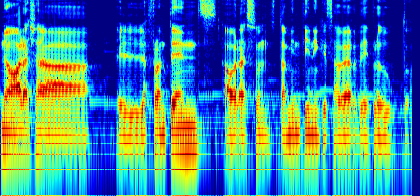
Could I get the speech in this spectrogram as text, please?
no, ahora ya los frontends ahora son, también tienen que saber de producto.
